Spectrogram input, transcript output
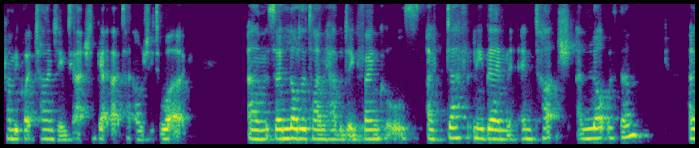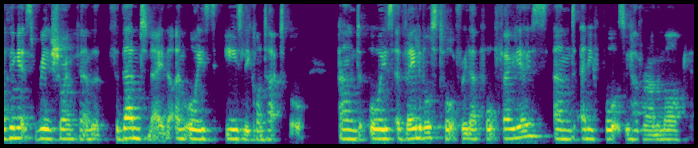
can be quite challenging to actually get that technology to work. Um, so a lot of the time we have been doing phone calls. I've definitely been in touch a lot with them. And I think it's reassuring for them, for them to know that I'm always easily contactable and always available to talk through their portfolios and any thoughts we have around the markets.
